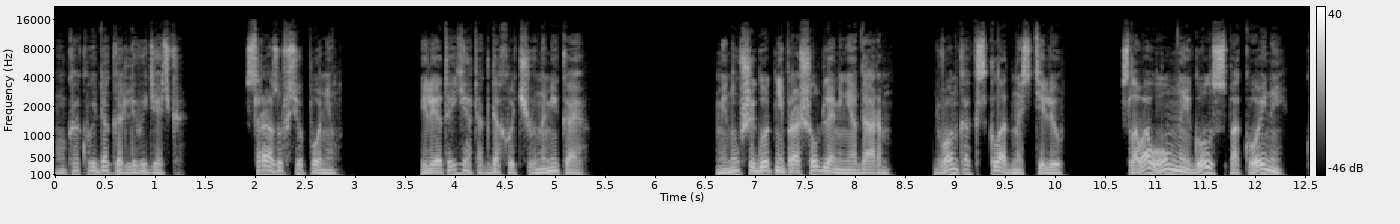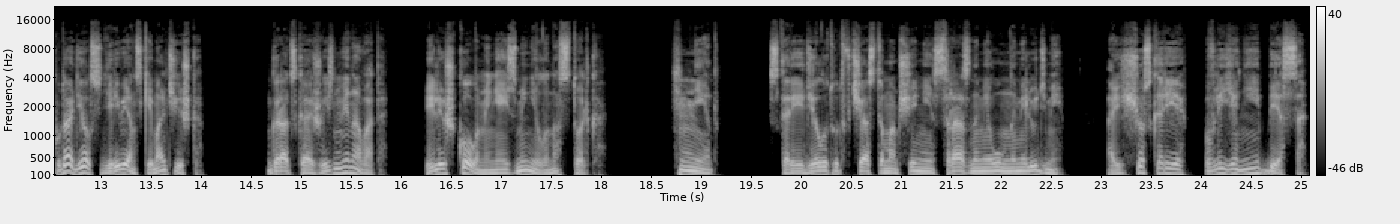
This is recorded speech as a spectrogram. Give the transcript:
О, какой догадливый дядька. Сразу все понял. Или это я так доходчиво намекаю? Минувший год не прошел для меня даром. Вон как складно стелю. Слова умные, голос спокойный. Куда делся деревенский мальчишка? Городская жизнь виновата? Или школа меня изменила настолько? Нет. Скорее дело тут в частом общении с разными умными людьми. А еще скорее влияние беса.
